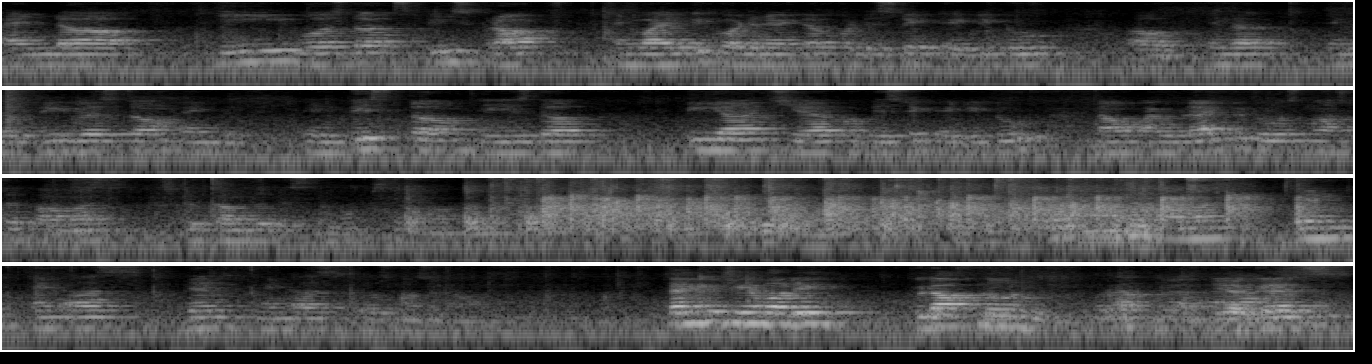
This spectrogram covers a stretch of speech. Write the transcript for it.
and uh, he was the speech craft and YLP coordinator for District 82 uh, in the in the previous term, and in this term he is the PR chair of District 82. Now, I would like to Toastmaster Thomas to come to this. Toastmaster Thomas, them and us, them and us, Toastmaster Thomas. Thank you, Chiyamodi. Good afternoon, dear guests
